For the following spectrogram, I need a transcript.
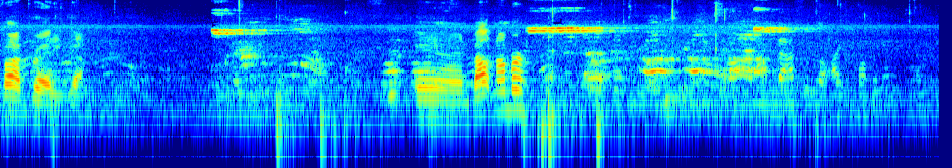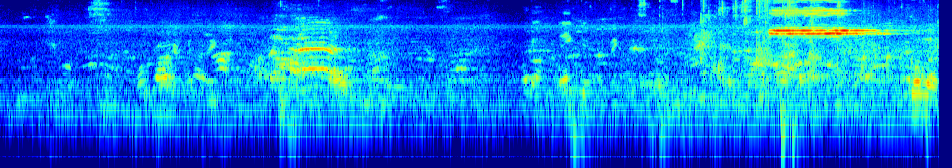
Clock ready. Yeah. And bout number. Thank you. Go ahead.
